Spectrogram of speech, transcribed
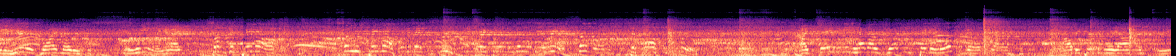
You can hear the drive motors squealing, and I, something just came off. Something just came off. Look at that screw sitting right there in the middle of the arena. Someone just lost a screw. I'd say we need to have our judges take a look, but uh, I'll be perfectly honest, we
